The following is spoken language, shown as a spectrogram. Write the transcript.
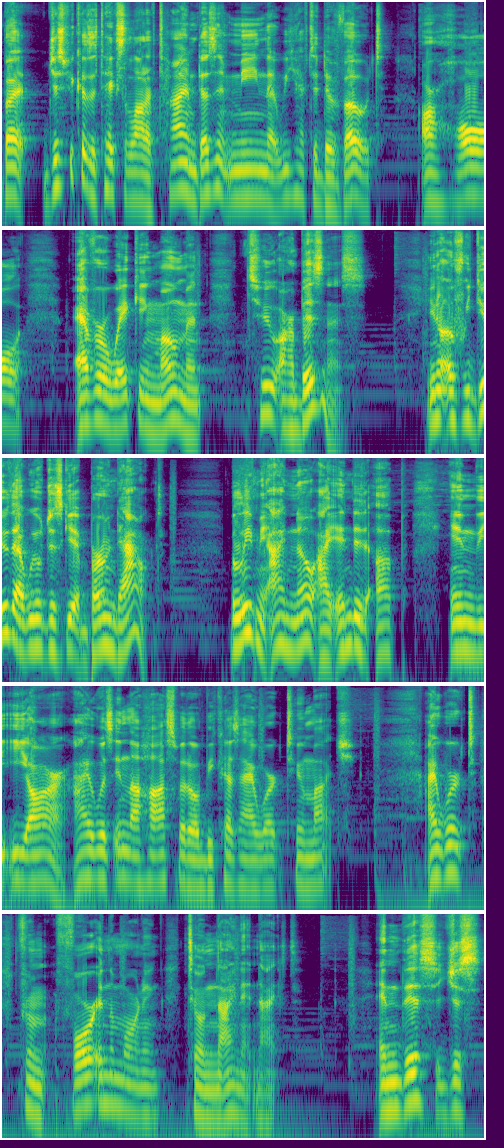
But just because it takes a lot of time doesn't mean that we have to devote our whole ever waking moment to our business. You know, if we do that, we'll just get burned out. Believe me, I know I ended up in the ER. I was in the hospital because I worked too much. I worked from 4 in the morning till 9 at night. And this just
